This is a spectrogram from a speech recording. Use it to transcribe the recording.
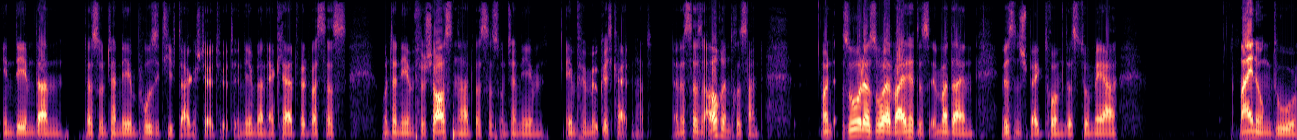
in dem dann das Unternehmen positiv dargestellt wird, in dem dann erklärt wird, was das Unternehmen für Chancen hat, was das Unternehmen eben für Möglichkeiten hat. Dann ist das auch interessant. Und so oder so erweitert es immer dein Wissensspektrum, desto mehr Meinungen du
